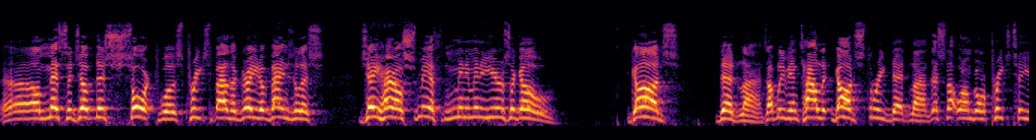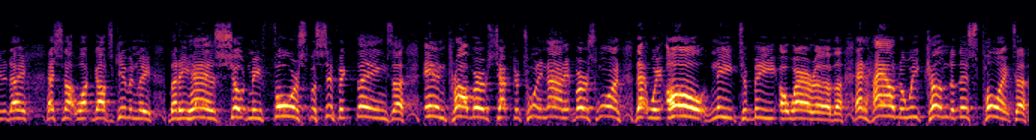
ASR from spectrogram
a message of this sort was preached by the great evangelist J. Harold Smith many, many years ago. God's deadlines. I believe he entitled it God's three deadlines. That's not what I'm going to preach to you today. That's not what God's given me. But he has showed me four specific things uh, in Proverbs chapter 29 at verse 1 that we all need to be aware of. Uh, and how do we come to this point uh,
